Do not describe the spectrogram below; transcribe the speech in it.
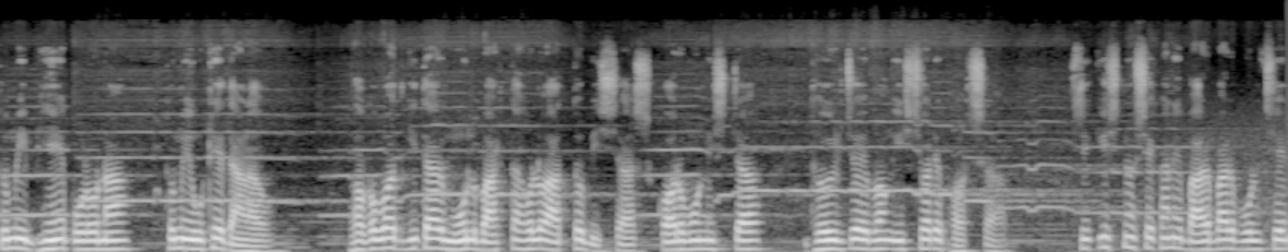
তুমি ভেঙে পড়ো না, তুমি উঠে দাঁড়াও। ভগবদ্গীতার মূল বার্তা হলো আত্মবিশ্বাস, কর্মনিষ্ঠা, ধৈর্য এবং ঈশ্বরে ভরসা। শ্রীকৃষ্ণ সেখানে বারবার বলছেন,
